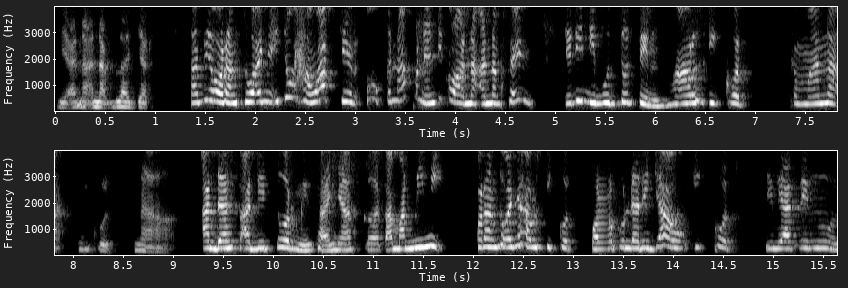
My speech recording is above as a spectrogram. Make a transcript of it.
di anak-anak belajar. Tapi orang tuanya itu khawatir, oh kenapa nanti kalau anak-anak saya jadi dibuntutin harus ikut ke mana ikut. Nah ada study tour misalnya ke taman mini, orang tuanya harus ikut walaupun dari jauh ikut dilihatin dulu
